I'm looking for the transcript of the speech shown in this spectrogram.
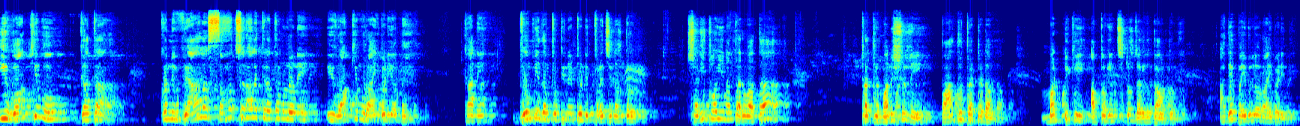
ఈ వాక్యము గత కొన్ని వేల సంవత్సరాల క్రితంలోనే ఈ వాక్యము రాయబడి ఉంది. కానీ భూమి మీద పుట్టినటువంటి ప్రజలందరూ చనిపోయిన తరువాత ప్రతి మనుషుల్ని పాతి పెట్టడం మట్టికి అప్పగించడం జరుగుతూ ఉంటుంది. అదే బైబిల్లో రాయబడింది.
